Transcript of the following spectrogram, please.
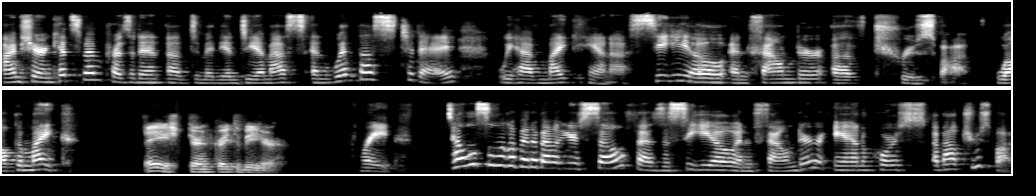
I'm Sharon Kitzman, president of Dominion DMS, and with us today we have Mike Hanna, CEO and founder of TrueSpot. Welcome, Mike. Hey, Sharon, great to be here. Great. Tell us a little bit about yourself as a CEO and founder, and of course, about TrueSpot.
